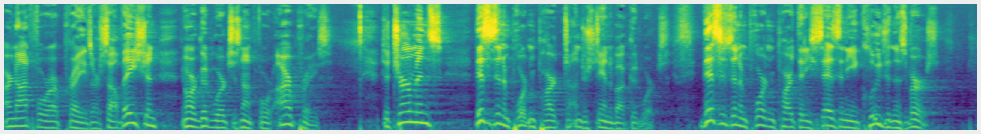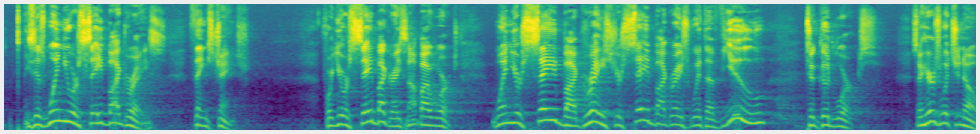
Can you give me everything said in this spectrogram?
are not for our praise. Our salvation nor our good works is not for our praise. Determines this is an important part to understand about good works. This is an important part that he says and he includes in this verse. He says, When you are saved by grace, things change. For you are saved by grace, not by works. When you're saved by grace, you're saved by grace with a view to good works. So here's what you know.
